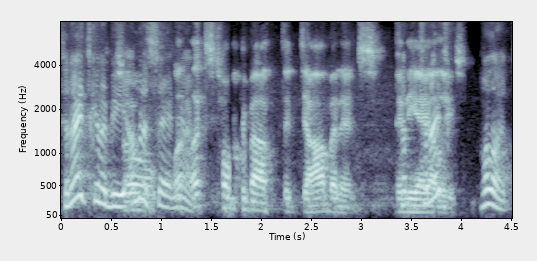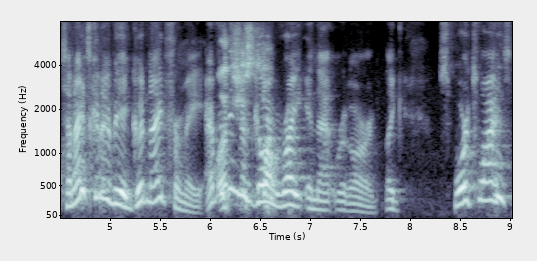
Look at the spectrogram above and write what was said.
Tonight's going to be. I'm going to say it let, now. us talk about the dominance in Ton- the AL East. Hold on. Tonight's going to be a good night for me. Everything is going talk- right in that regard. Like sports wise,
